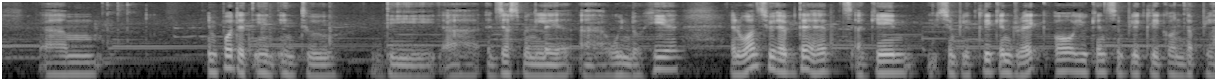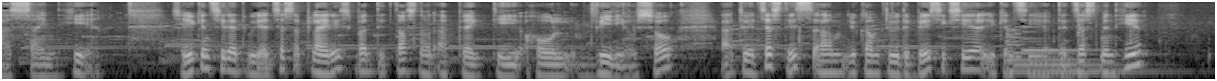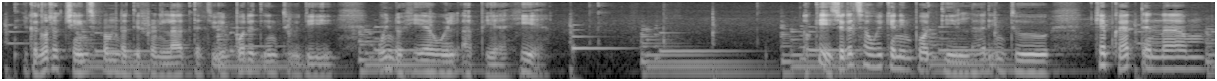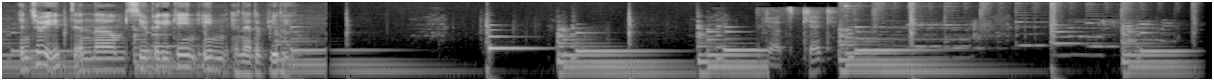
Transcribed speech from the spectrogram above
um, import it in into the uh, adjustment layer uh, window here. And once you have that again you simply click and drag or you can simply click on the plus sign here. So you can see that we just apply this but it does not affect the whole video. So uh, to adjust this um, you come to the basics here. You can see you have the adjustment here. You can also change from the different LUT that you imported into the window here will appear here okay so that's how we can import the LUT into CapCut and um, enjoy it and um, see you back again in another video. Got kick.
